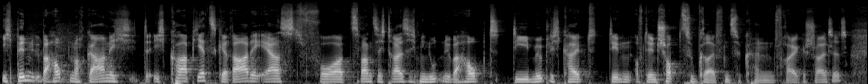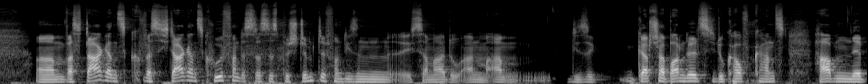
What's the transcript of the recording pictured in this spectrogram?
ich bin überhaupt noch gar nicht, ich habe jetzt gerade erst vor 20, 30 Minuten überhaupt die Möglichkeit, den, auf den Shop zugreifen zu können, freigeschaltet. Ähm, was da ganz, was ich da ganz cool fand, ist, dass es bestimmte von diesen, ich sag mal, du, um, um, diese Gacha-Bundles, die du kaufen kannst, haben eine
